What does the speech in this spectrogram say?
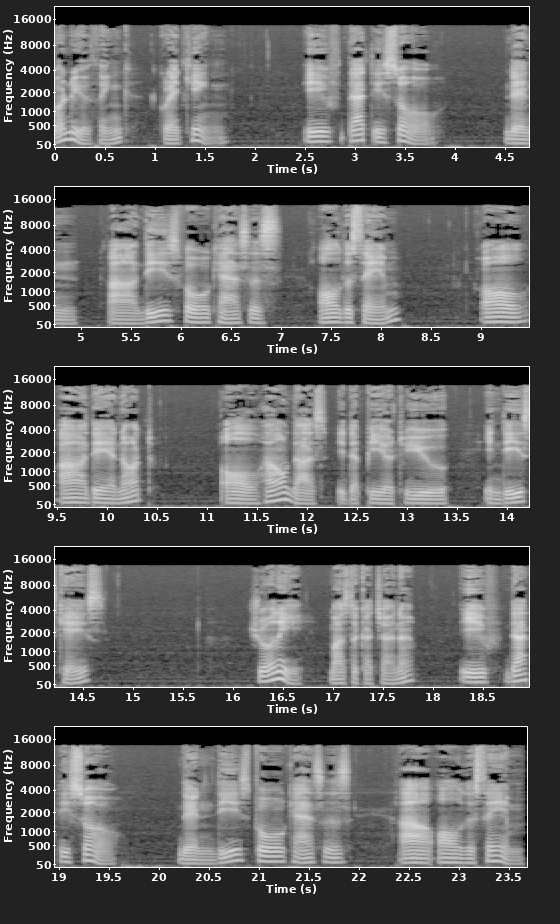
What do you think, great king? If that is so, then are these four castes all the same? All are they not? All how does it appear to you in this case? Surely, Master Kachana, if that is so, then these four castes are all the same.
